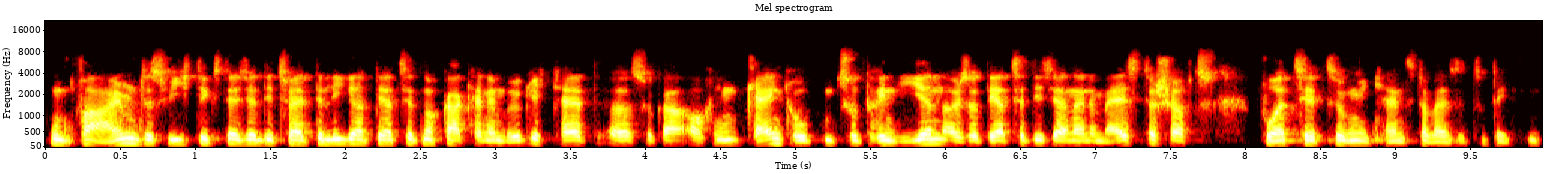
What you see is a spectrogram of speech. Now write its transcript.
Und vor allem das Wichtigste ist ja, die zweite Liga hat derzeit noch gar keine Möglichkeit, äh, sogar auch in Kleingruppen zu trainieren. Also derzeit ist ja an eine Meisterschaftsfortsetzung in keinster Weise zu denken.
